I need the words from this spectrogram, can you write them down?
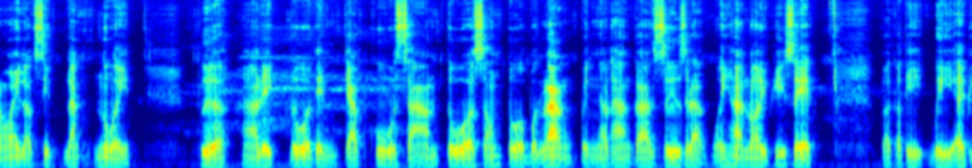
ร้อยหลักสิบหลักหน่วย เพื่อหาเลขตัวเด่นจับคู่ 3 ตัว 2 ตัวบนล่าง เป็นแนวทางการซื้อสลากหวยฮานอยพิเศษ ปกติ VIP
